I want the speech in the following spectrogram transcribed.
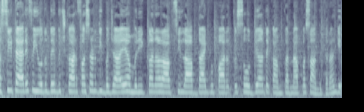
ਅਸੀਂ ਟੈਰਿਫ ਯੁੱਧ ਦੇ ਵਿਚਕਾਰ ਫਸਣ ਦੀ ਬਜਾਏ ਅਮਰੀਕਾ ਨਾਲ ਆਪਸੀ ਲਾਭਦਾਇਕ ਵਪਾਰਕ ਸੌਦਿਆਂ ਤੇ ਕੰਮ ਕਰਨਾ ਪਸੰਦ ਕਰਾਂਗੇ।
